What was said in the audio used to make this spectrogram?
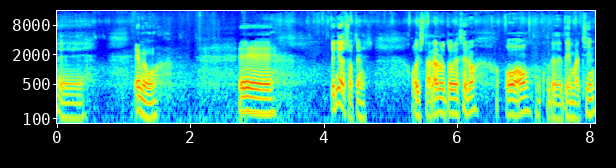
eh, M1. Eh, tenía dos opciones, o instalarlo todo de cero o de Time Machine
